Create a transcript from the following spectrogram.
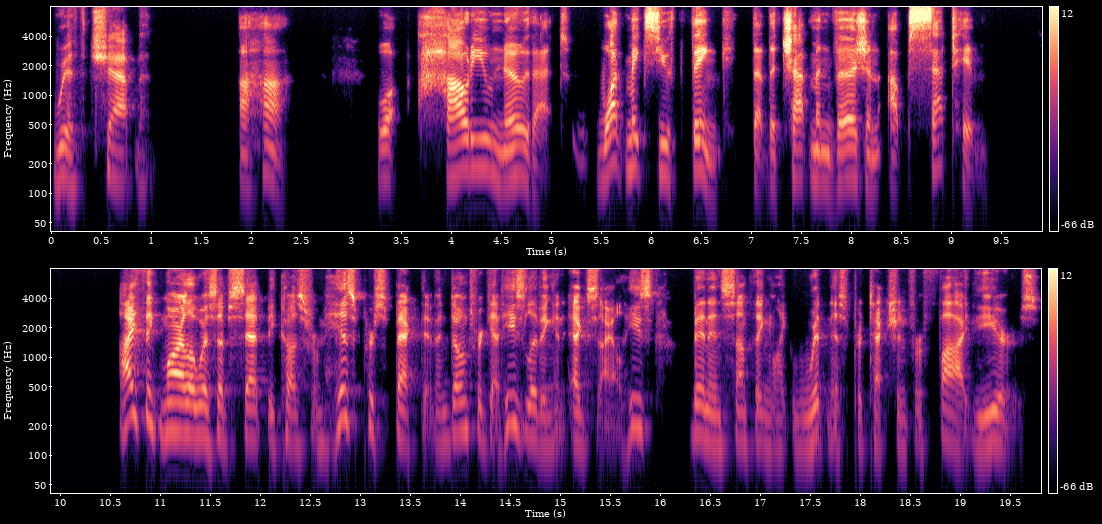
with Chapman. Uh huh. Well, how do you know that? What makes you think that the Chapman version upset him? I think Marlowe was upset because, from his perspective, and don't forget, he's living in exile. He's been in something like witness protection for five years.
